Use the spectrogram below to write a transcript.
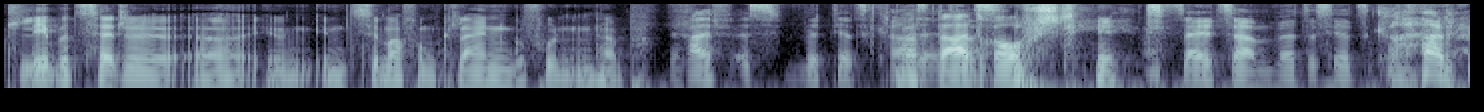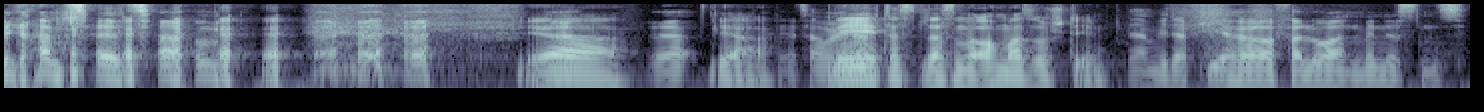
Klebezettel äh, im, im Zimmer vom Kleinen gefunden habe. Ralf, es wird jetzt gerade. Was da drauf steht. Seltsam wird es jetzt gerade, ganz seltsam. Ja, ja. ja. Wir Nee, wieder- das lassen wir auch mal so stehen. Wir haben wieder vier Hörer verloren, mindestens.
